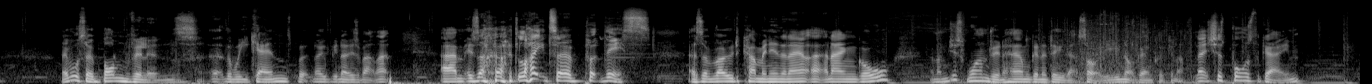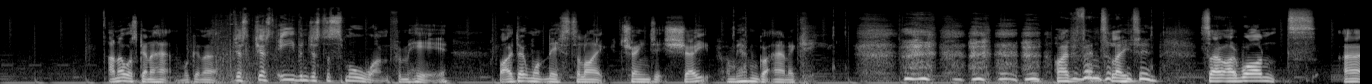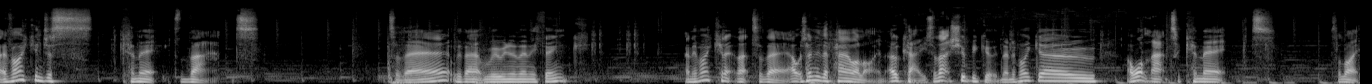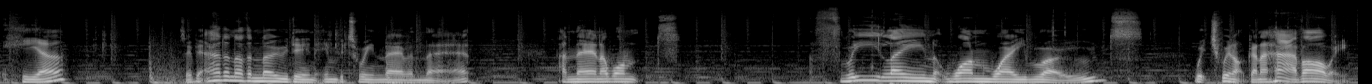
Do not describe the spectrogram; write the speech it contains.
They're also Bond villains at the weekend, but nobody knows about that um, is I'd like to put this as a road coming in and out at an angle. And I'm just wondering how I'm going to do that. Sorry, you're not going quick enough. Let's just pause the game. I know what's going to happen. We're going to just, just even just a small one from here. But I don't want this to like change its shape. And we haven't got anarchy. Hyperventilating. So I want, uh, if I can just connect that to there without ruining anything. And if I connect that to there, oh, it's only the power line. Okay, so that should be good. Then if I go, I want that to connect to like here. So if you add another node in, in between there and there, and then I want three lane one way roads, which we're not going to have, are we?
